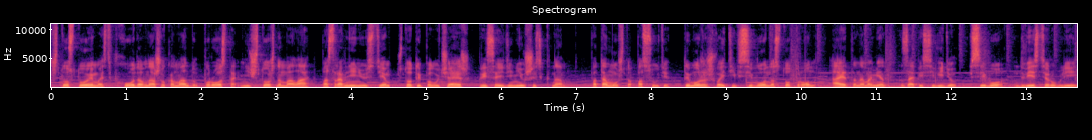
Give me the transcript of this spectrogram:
что стоимость входа в нашу команду просто ничтожно мала по сравнению с тем, что ты получаешь, присоединившись к нам. Потому что, по сути, ты можешь войти всего на 100 трон, а это на момент записи видео всего 200 рублей,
